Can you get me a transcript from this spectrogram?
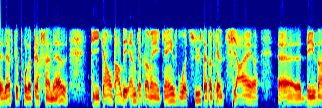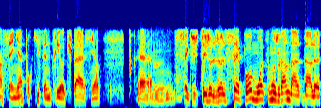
élèves que pour le personnel. Puis quand on parle des N95, vois-tu, c'est à peu près le tiers euh, des enseignants pour qui c'est une préoccupation. Euh, fait que je, je, le sais pas. Moi, moi, je rentre dans, dans le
